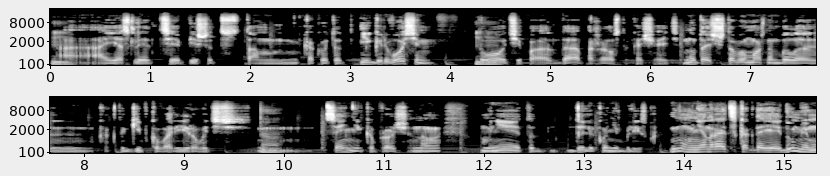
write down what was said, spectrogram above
Mm. А, а если тебе пишет там какой-то Игорь 8, то mm-hmm. типа, да, пожалуйста, качайте. Ну, то есть, чтобы можно было э, как-то гибко варьировать uh ценник и прочее, но мне это далеко не близко. Ну, мне нравится, когда я иду мимо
